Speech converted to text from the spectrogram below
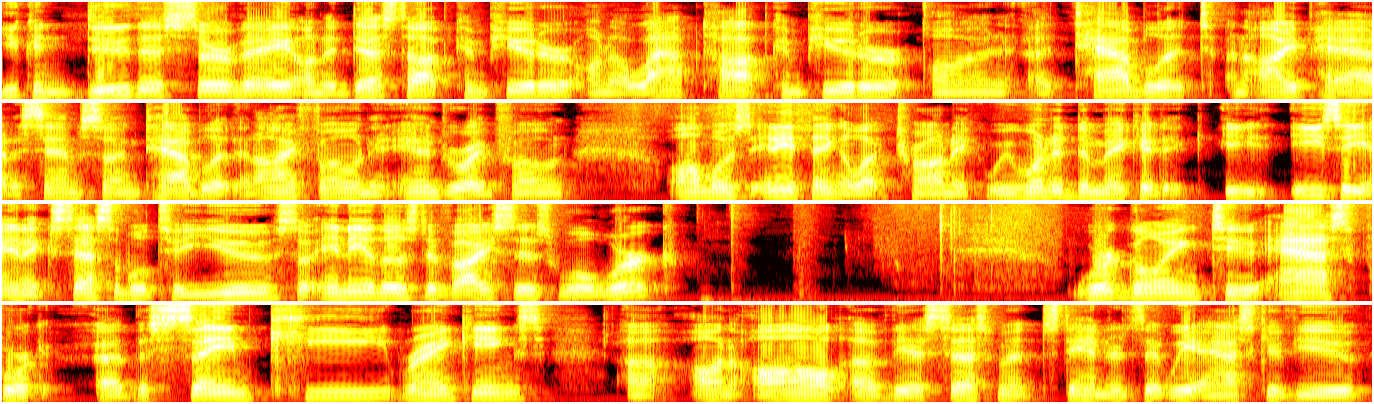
You can do this survey on a desktop computer, on a laptop computer, on a tablet, an iPad, a Samsung tablet, an iPhone, an Android phone, almost anything electronic. We wanted to make it e easy and accessible to you, so any of those devices will work. We're going to ask for uh, the same key rankings uh, on all of the assessment standards that we ask of you.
